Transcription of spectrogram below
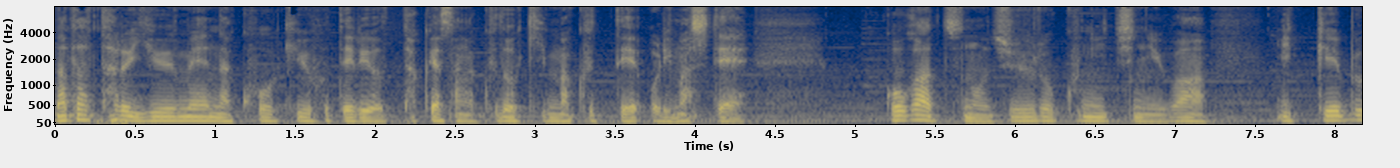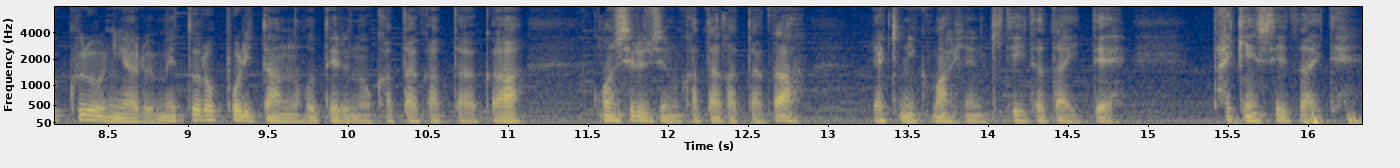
名だたる有名な高級ホテルを拓也さんが口説きまくっておりまして5月の16日には池袋にあるメトロポリタンのホテルの方々がコンシェルジュの方々が焼肉マフィアに来ていただいて体験していただいて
